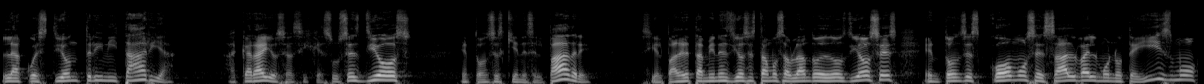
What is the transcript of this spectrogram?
la cuestión trinitaria. Ah, caray, o sea, si Jesús es Dios, entonces ¿quién es el Padre? Si el Padre también es Dios, estamos hablando de dos dioses, entonces ¿cómo se salva el monoteísmo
